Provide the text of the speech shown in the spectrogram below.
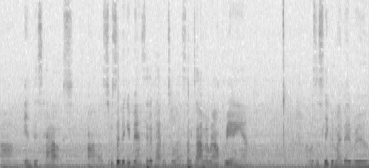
um, in this house. Uh, specific events that have happened to us, sometime around 3 a.m. I was asleep in my bedroom.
